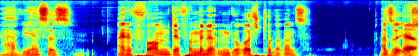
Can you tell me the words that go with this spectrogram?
ja, wie heißt das? Eine Form der verminderten Geräuschtoleranz. Also Ja.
